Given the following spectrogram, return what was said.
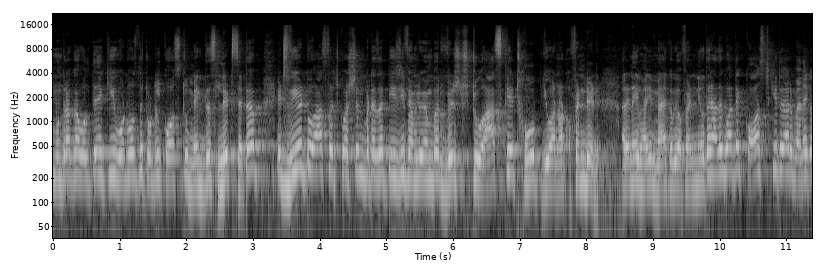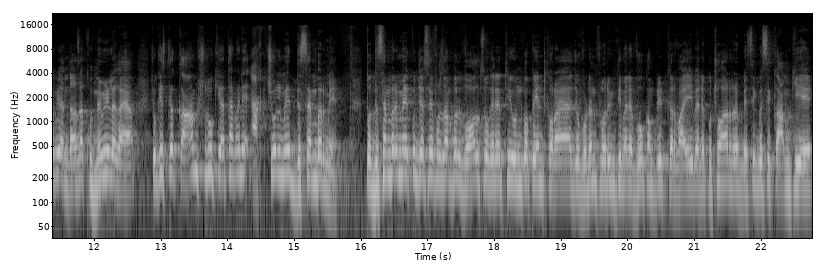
मुंद्रा का बोलते हैं कि what was the total cost to make this lit setup it's weird to ask such question but as a TG family member wish to ask it hope you are not offended अरे नहीं भाई, मैं कभी ऑफेंड नहीं होता। यहाँ तक बात है कॉस्ट की तो यार मैंने कभी अंदाज़ा खुद ने भी नहीं लगाया, क्योंकि इसका काम शुरू किया था मैंने एक्चुअल में दिसंबर में। तो दिसंबर में कुछ जैसे फॉर एग्जांपल वॉल्स वगैरह थी, उनको पेंट कराया जो वुडन फ्लोरिंग थी मैंने वो कंप्लीट करवाई, मैंने कुछ और बेसिक बेसिक काम किए।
